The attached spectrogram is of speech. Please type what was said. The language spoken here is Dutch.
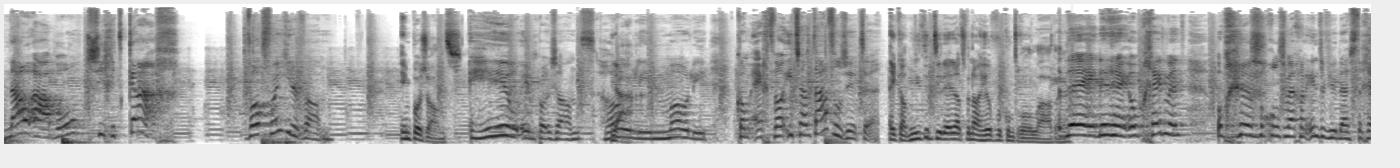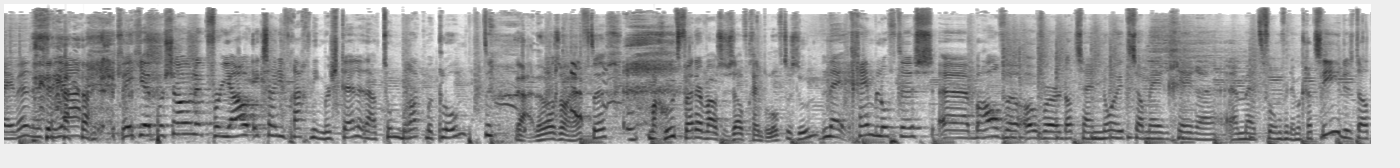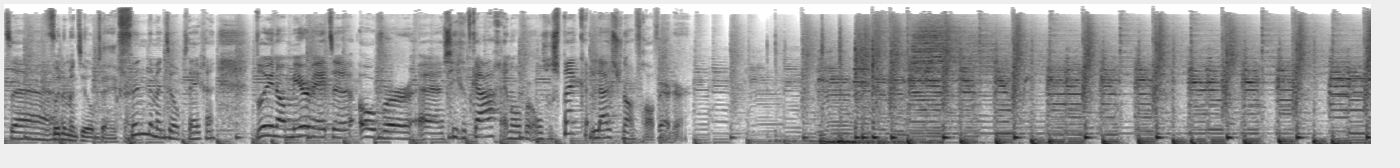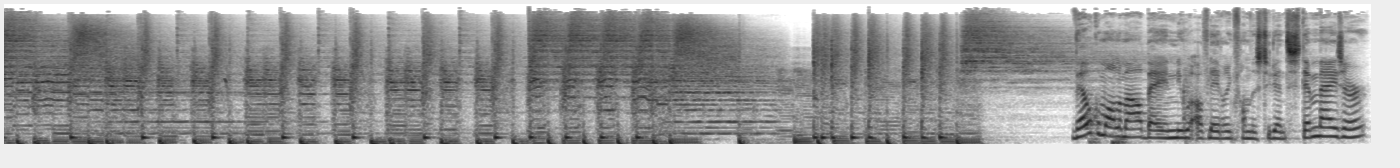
Nou, Abel, Sigrid Kaag. Wat vond je ervan? Imposant. Heel imposant. Holy moly. kwam echt wel iets aan tafel zitten. Ik had niet het idee dat we nou heel veel controle hadden. Nee, nee, nee. Op een gegeven moment, op een gegeven moment begon ze mij gewoon interviewles te geven. Dus van, ja, weet je, persoonlijk voor jou, ik zou die vraag niet meer stellen. Nou, toen brak mijn klomp. Ja, dat was wel heftig. Maar goed, verder wou ze zelf geen beloftes doen. Nee, geen beloftes. eh, behalve over dat zij nooit zou meeregeren eh, met Forum voor Democratie. Dus dat... eh, Fundamenteel tegen. fundamenteel op tegen. Wil je nou meer weten over eh Sigrid Kaag en over ons gesprek? Luister dan vooral verder. Welkom allemaal bij een nieuwe aflevering van de Studenten Stemwijzer.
